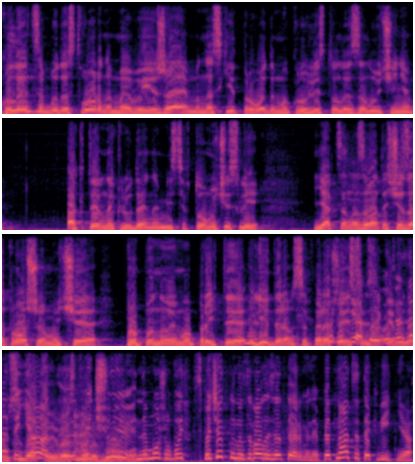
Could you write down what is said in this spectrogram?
Коли це буде створено, ми виїжджаємо на схід, проводимо круглі столи з залученням активних людей на місці, в тому числі. Як це називати? Чи запрошуємо, чи пропонуємо прийти лідерам сепаратистів, з якими будемо сидіти і вести не розмову? чую і не можу бути. Спочатку називалися терміни. 15 квітня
